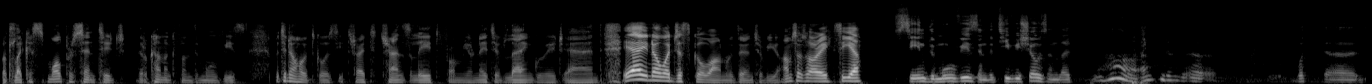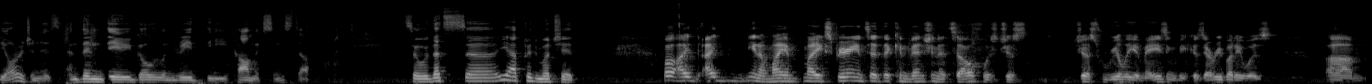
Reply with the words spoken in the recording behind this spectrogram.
but like a small percentage, they're coming from the movies. But you know how it goes. You try to translate from your native language, and yeah, you know what? Just go on with the interview. I'm so sorry. See ya. Seen the movies and the TV shows and like, huh, I wonder uh, what uh, the origin is, and then they go and read the comics and stuff. So that's uh, yeah, pretty much it. Well, I, I, you know, my my experience at the convention itself was just just really amazing because everybody was um,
